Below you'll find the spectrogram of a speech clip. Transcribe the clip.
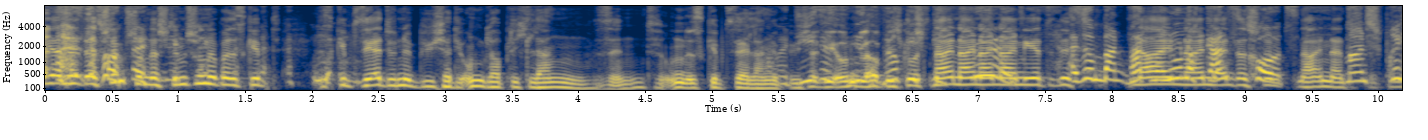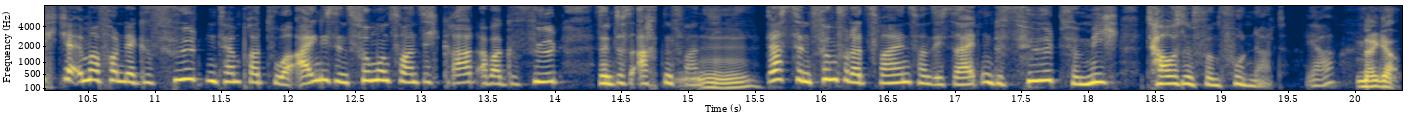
ja, ja das Also, stimmt schon, das stimmt schon, aber es gibt, es gibt sehr dünne Bücher, die unglaublich lang sind und es gibt sehr lange Bücher, die unglaublich gut. Nein, nein, nein, nein, jetzt, also man, warte nein, nur noch nein, ganz nein, das kurz. Stimmt. Nein, nein, man das spricht ja immer von der gefühlten Temperatur. Eigentlich sind es 25 Grad, aber gefühlt sind es 28. Mhm. Das sind 522 Seiten, gefühlt für mich 1500. Ja? Naja,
